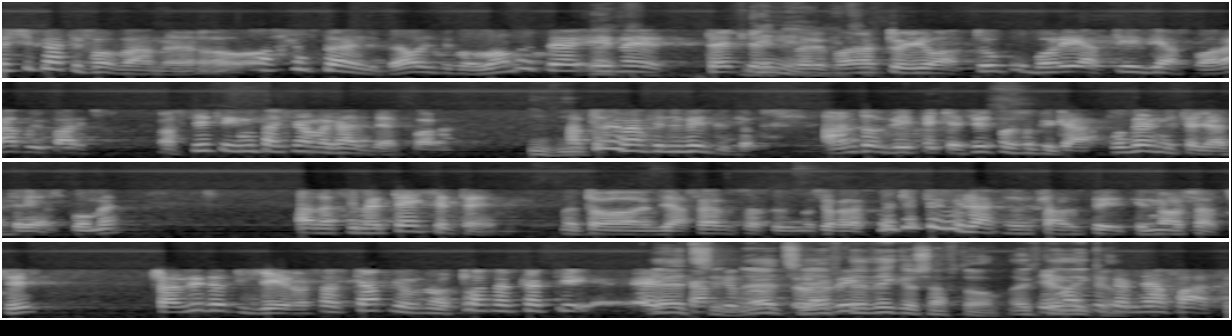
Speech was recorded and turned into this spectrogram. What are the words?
Φυσικά τη φοβάμαι. Ο- Αυτό έλειπε. Όλοι τη φοβόμαστε. Είναι τέτοια η Είναι συμπεριφορά του ιού αυτού που μπορεί αυτή η διαφορά που υπάρχει. Αυτή τη στιγμή υπάρχει μια μεγάλη διαφορά. Αυτό είναι αμφισβήτητο. Αν το δείτε και εσείς προσωπικά, που δεν είστε γιατροί, ας πούμε, αλλά συμμετέχετε με το ενδιαφέρον σας στο δημοσιογραφικό και τη δουλειά σας την νόσο αυτή, θα δείτε ότι γύρω σας κάποιος γνωστός σας κάτι. έχει Έτσι, κάποιος είναι, γνωστός. έτσι. Δηλαδή, Έχετε δίκιο σε αυτό. Έχετε Είμαστε σε δίκιο. μια φάση,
